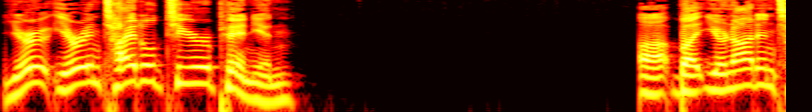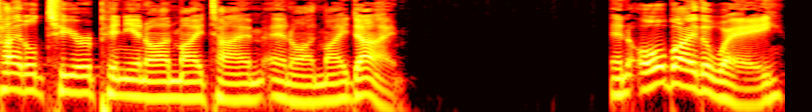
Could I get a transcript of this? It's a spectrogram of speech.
You're, you're entitled to your opinion, uh, but you're not entitled to your opinion on my time and on my dime. And oh, by the way,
